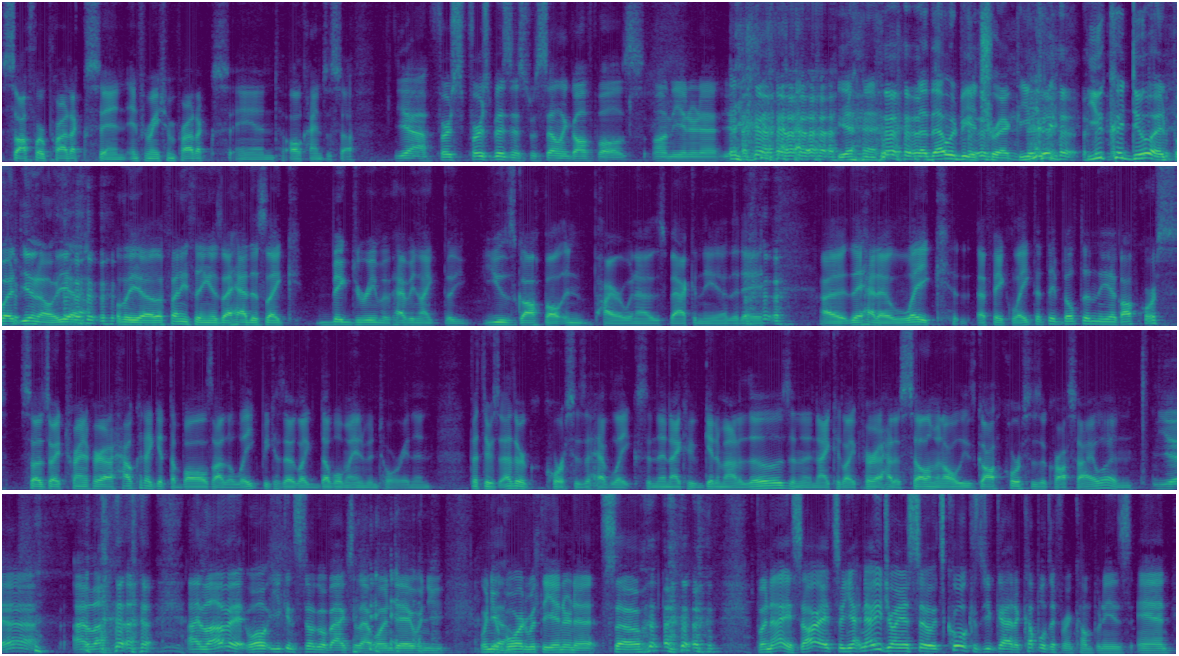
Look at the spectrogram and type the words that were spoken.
software products and information products and all kinds of stuff. Yeah, first first business was selling golf balls on the internet. Yeah. Yeah, now, that would be a trick. You could you could do it, but you know, yeah. Well, the uh, the funny thing is, I had this like big dream of having like the used golf ball empire when I was back in the uh, the day. Uh, they had a lake, a fake lake that they built in the uh, golf course. So I was like trying to figure out how could I get the balls out of the lake because I would like double my inventory. And then, but there's other courses that have lakes, and then I could get them out of those, and then I could like figure out how to sell them at all these golf courses across Iowa. And Yeah, I love I love it. Well, you can still go back to that one day when you when you're Yeah. bored with the internet. So, but nice. All right. So yeah, now you join us. So it's cool because you've got a couple different companies, and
